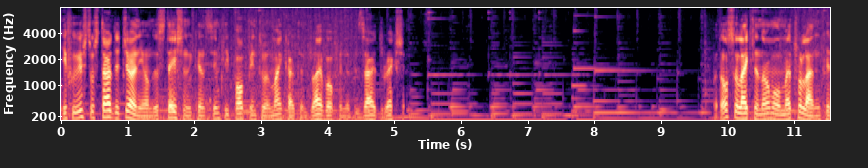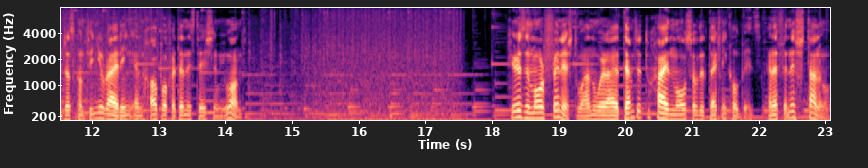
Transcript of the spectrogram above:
If we wish to start the journey on the station, we can simply pop into a minecart and drive off in the desired direction. But also like the normal metro line, we can just continue riding and hop off at any station we want. Here's a more finished one where I attempted to hide most of the technical bits and a finished tunnel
